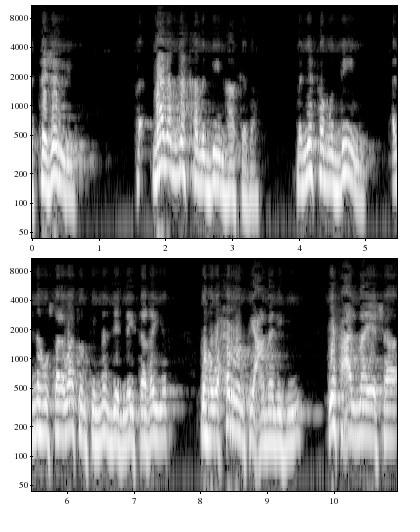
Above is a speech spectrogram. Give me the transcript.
التجلي. ما لم نفهم الدين هكذا. من يفهم الدين أنه صلوات في المسجد ليس غير وهو حر في عمله يفعل ما يشاء.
